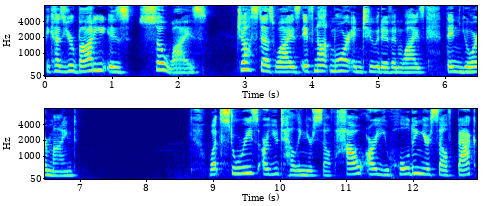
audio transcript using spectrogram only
Because your body is so wise, just as wise, if not more intuitive and wise than your mind. What stories are you telling yourself? How are you holding yourself back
